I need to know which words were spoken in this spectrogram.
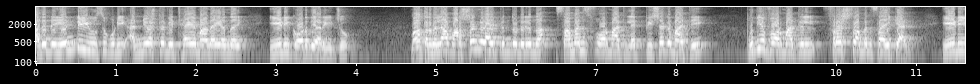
അതിന്റെ ഡി യൂസ് കൂടി അന്വേഷണ വിധേയമാണ് എന്ന് ഇ ഡി കോടതി അറിയിച്ചു. മാത്രമല്ല വർഷങ്ങളായി പിന്തുടരുന്ന സമൻസ് ഫോർമാറ്റിലെ പിശക് മാറ്റി പുതിയ ഫോർമാറ്റിൽ ഫ്രഷ് സമൻസ് അയക്കാൻ ഇ ഡി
